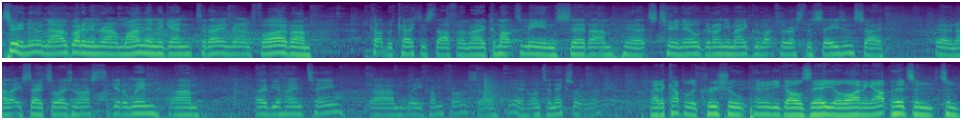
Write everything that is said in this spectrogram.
2 0 now. I've got him in round one, then again today in round five. Um, a couple of coaching staff I know come up to me and said, um, Yeah, it's 2 0. Good on you, mate. Good luck for the rest of the season. So, yeah, know, like you say, it's always nice to get a win um, over your home team um, where you come from. So, yeah, on to next week now. Made a couple of crucial penalty goals there. You're lining up. Heard some some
